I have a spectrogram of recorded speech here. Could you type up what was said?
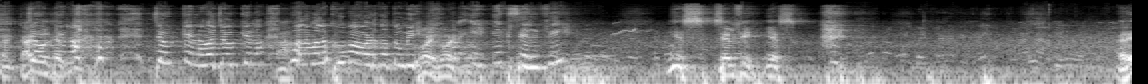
काय जोक बोलताय? केला. जोक केला हो जोक केला. हा. मला मला खूप आवडतं तुम्ही. होय, होय. एक- एक सेल्फी येस सेल्फी येस अरे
